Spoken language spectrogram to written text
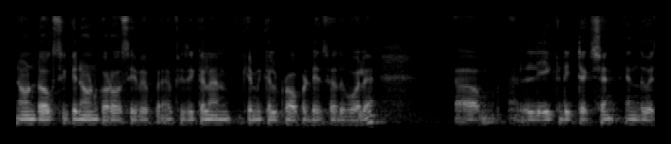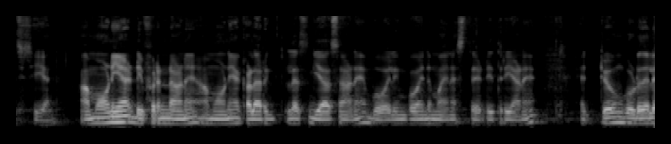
Non toxic non corrosive physical and chemical properties അതുപോലെ ലീക്ക് ഡിറ്റക്ഷൻ എന്ത് വെച്ച് ചെയ്യാൻ. അമോണിയ ഡിഫറെന്റ് ആണ്. അമോണിയ കളർലെസ് ഗ്യാസ് ആണ്. Boiling point minus thirty three ആണ്. ഏറ്റവും കൂടുതൽ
